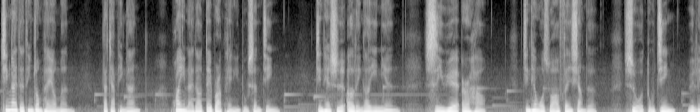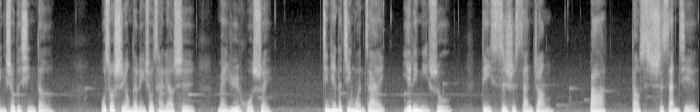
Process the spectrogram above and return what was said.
亲爱的听众朋友们，大家平安，欢迎来到 Debra 陪你读圣经。今天是二零二一年十一月二号。今天我所要分享的是我读经与灵修的心得。我所使用的灵修材料是每日活水。今天的经文在耶利米书第四十三章八到十三节。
